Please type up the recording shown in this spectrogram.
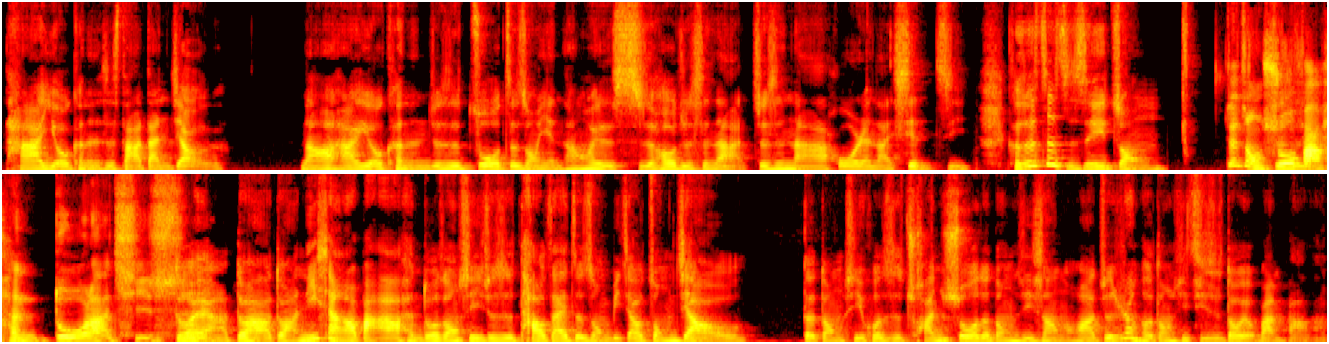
他有可能是撒旦教的。然后他有可能就是做这种演唱会的时候，就是拿就是拿活人来献祭，可是这只是一种，这种说法很多啦，其实。对啊，对啊，对啊，你想要把很多东西就是套在这种比较宗教的东西或者是传说的东西上的话，就是任何东西其实都有办法啦。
